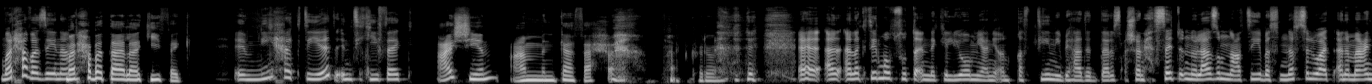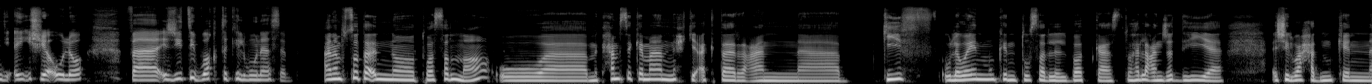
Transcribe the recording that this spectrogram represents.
مرحبا زينة مرحبا تالا كيفك؟ منيحة كتير أنت كيفك؟ عايشين عم نكافح كورونا. آه، أنا كتير مبسوطة إنك اليوم يعني أنقذتيني بهذا الدرس عشان حسيت إنه لازم نعطيه بس بنفس الوقت أنا ما عندي أي شيء أقوله فإجيتي بوقتك المناسب. أنا مبسوطة إنه تواصلنا ومتحمسة كمان نحكي أكثر عن كيف ولوين ممكن توصل للبودكاست وهل عن جد هي شيء الواحد ممكن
